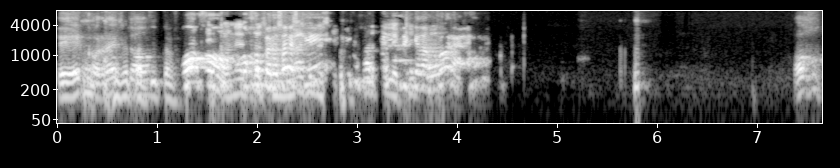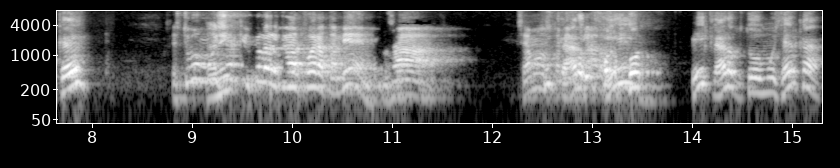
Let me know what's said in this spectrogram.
Sí, correcto. Ojo, ojo, pero ¿sabes qué? que queda fuera, ¿eh? Ojo, ¿qué? Estuvo muy cerca el Puebla de quedar fuera también. O sea, seamos Sí, claro, claros. sí. Claro que estuvo muy cerca.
